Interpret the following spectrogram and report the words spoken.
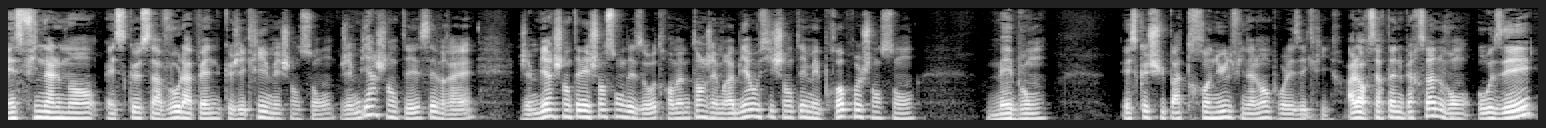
est-ce finalement, est-ce que ça vaut la peine que j'écrive mes chansons? J'aime bien chanter, c'est vrai. J'aime bien chanter les chansons des autres. En même temps, j'aimerais bien aussi chanter mes propres chansons. Mais bon, est-ce que je ne suis pas trop nul finalement pour les écrire? Alors certaines personnes vont oser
